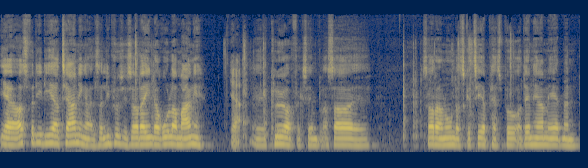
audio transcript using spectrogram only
Ja, også fordi de her terninger, altså lige pludselig så er der en, der ruller mange Ja, øh, klør for eksempel, og så, øh, så er der nogen, der skal til at passe på, og den her med, at man,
